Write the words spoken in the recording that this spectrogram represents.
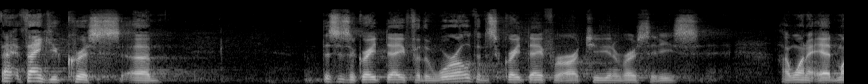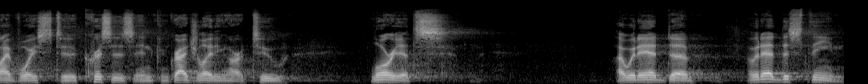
Th- thank you, Chris. Uh, this is a great day for the world, and it's a great day for our two universities. I want to add my voice to Chris's in congratulating our two laureates. I would add, uh, I would add this theme.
